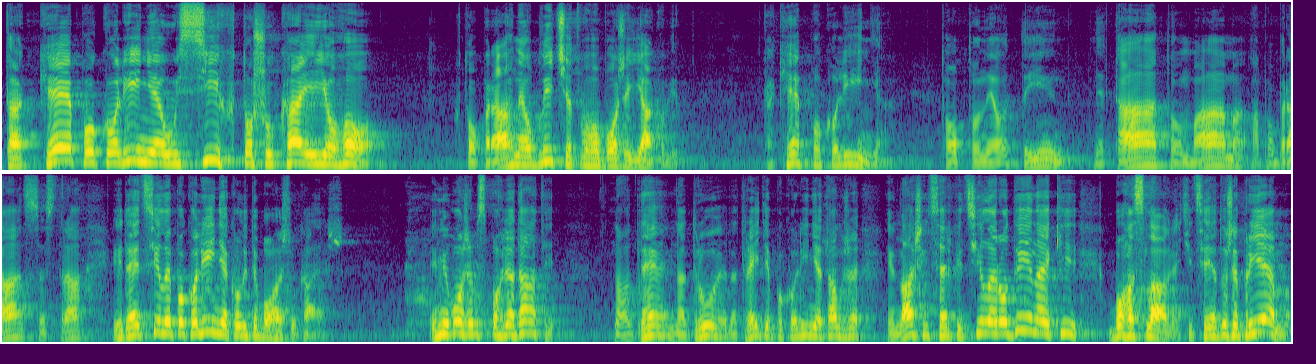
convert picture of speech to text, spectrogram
Таке покоління усіх, хто шукає Його, хто прагне обличчя Твого Боже Яковів. Таке покоління. Тобто не один, не тато, мама або брат, сестра. Іде ціле покоління, коли ти Бога шукаєш. І ми можемо споглядати на одне, на друге, на третє покоління. Там вже і в нашій церкві ціла родина, які Бога славлять. І це є дуже приємно.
